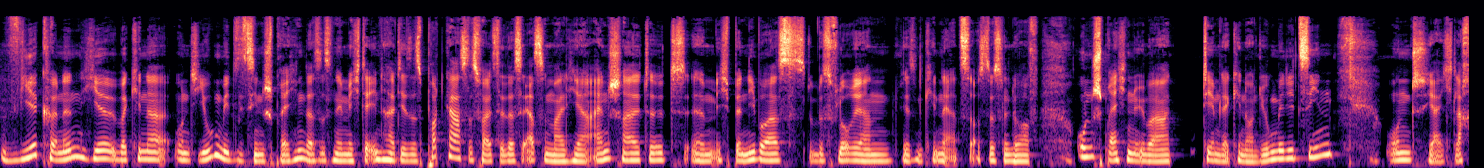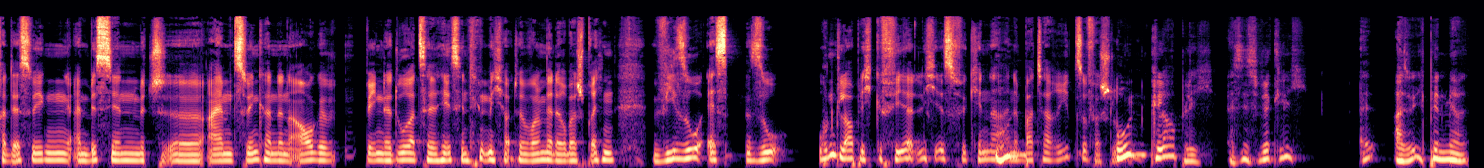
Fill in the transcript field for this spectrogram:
wir können hier über Kinder- und Jugendmedizin sprechen. Das ist nämlich der Inhalt dieses Podcasts, falls ihr das erste Mal hier einschaltet. Ähm, Ich bin Nibras, du bist Florian, wir sind Kinderärzte aus Düsseldorf und sprechen über Themen der Kinder- und Jugendmedizin. Und ja, ich lache deswegen ein bisschen mit äh, einem zwinkernden Auge wegen der Duracell-Häschen, nämlich heute wollen wir darüber sprechen, wieso es so unglaublich gefährlich ist für Kinder, Un- eine Batterie zu verschlucken. Unglaublich. Es ist wirklich, äh, also ich bin mir,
